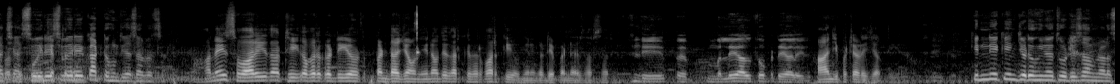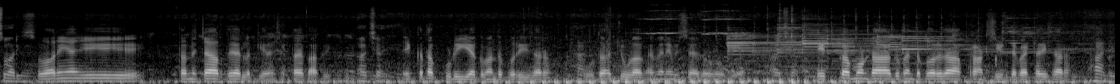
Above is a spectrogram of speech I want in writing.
ਅੱਛਾ ਸਵੇਰੇ ਸਵੇਰੇ ਘੱਟ ਹੁੰਦੀ ਹੈ ਸਰਵਿਸ ਹਾਂ ਨਹੀਂ ਸਵਾਰੀ ਤਾਂ ਠੀਕ ਆ ਫਿਰ ਗੱਡੀ ਉਹ ਪਿੰਡਾਂ ਚ ਆਉਂਦੀ ਨੇ ਉਹਦੇ ਕਰਕੇ ਫਿਰ ਭਰ ਕੇ ਆਉਂਦੀਆਂ ਨੇ ਗੱਡੀਆਂ ਪਿੰਡਾਂ 'ਚ ਸਰ ਸਰ। ਤੇ ਅ, ਮੱਲੇਵਾਲ ਤੋਂ ਪਟਿਆਲੇ ਹਾਂਜੀ ਪਟਿਆਲੇ ਚੱਲਦੀ ਆ। ਕਿੰਨੇ ਕਿ ਇੰਜਰਡ ਹੋਈਆਂ ਤੁਹਾਡੇ ਹਿਸਾਬ ਨਾਲ ਸਵਾਰੀਆਂ? ਸਵਾਰੀਆਂ ਜੀ ਤਿੰਨ ਚਾਰ ਤੇ ਲੱਗੇ ਨੇ ਛੱਟਾ ਕਾਫੀ। ਅੱਛਾ ਜੀ। ਇੱਕ ਤਾਂ ਕੁੜੀ ਆ ਗਵੰਦਪੁਰੀ ਸਰ। ਉਹਦਾ ਚੋਲਾ ਕਹਿੰਦੇ ਨੇ ਵੀ ਉਹ ਹੋ ਗਿਆ। ਅੱਛਾ। ਇੱਕ ਮੁੰਡਾ ਗਵੰਦਪੁਰ ਦਾ ਫਰੰਟ ਸੀਟ ਤੇ ਬੈਠਾ ਸੀ ਸਰ। ਹਾਂਜੀ।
